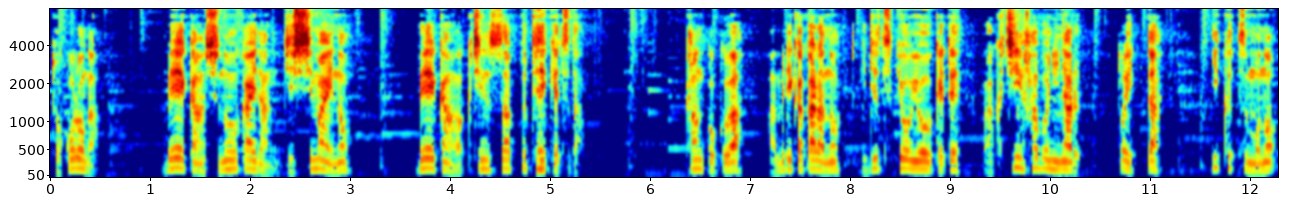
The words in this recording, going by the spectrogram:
ところが、米韓首脳会談実施前の米韓ワクチンスワップ締結だ。韓国はアメリカからの技術供与を受けてワクチンハブになるといったいくつもの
